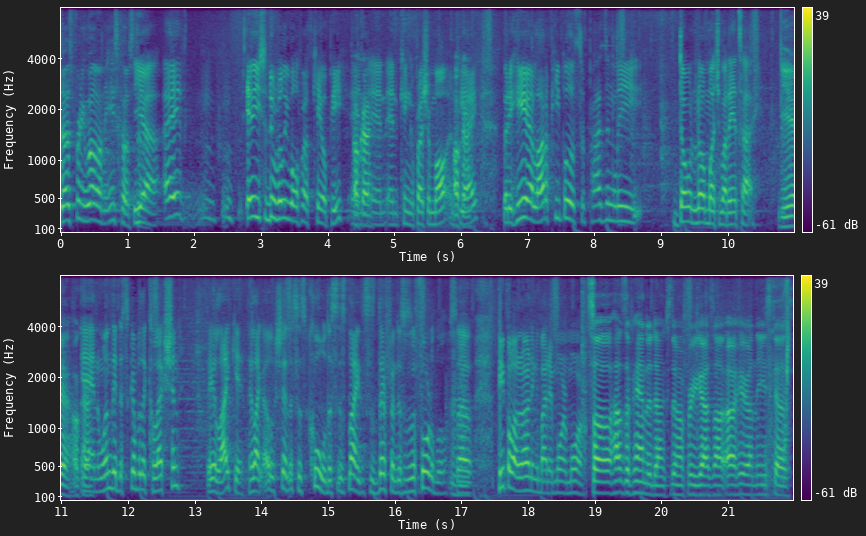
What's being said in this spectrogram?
does pretty well on the East Coast. Too. Yeah, it, it used to do really well for us, KOP and, Okay. and, and King of Prussia Mall and Okay. PA. But here, a lot of people surprisingly don't know much about anti. Yeah. Okay. And when they discover the collection, they like it. They're like, oh shit, this is cool. This is nice. This is different. This is affordable. So Mm-hmm. people are learning about it more and more. so how's the Panda Dunks doing for you guys out, out here on the East Coast?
